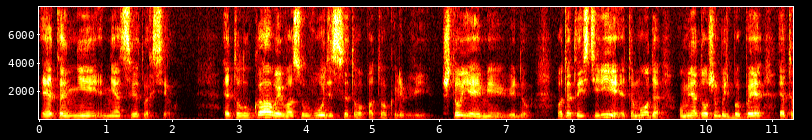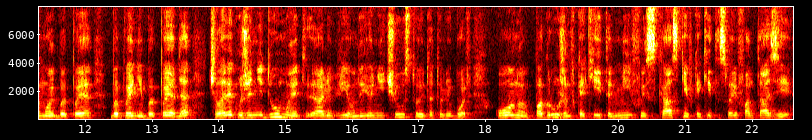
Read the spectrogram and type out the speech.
Это не, не от светлых сил. Это лукавый вас уводит с этого потока любви. Что я имею в виду? Вот эта истерия, эта мода, у меня должен быть БП, это мой БП, БП не БП, да? Человек уже не думает о любви, он ее не чувствует, эту любовь. Он погружен в какие-то мифы, сказки, в какие-то свои фантазии.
